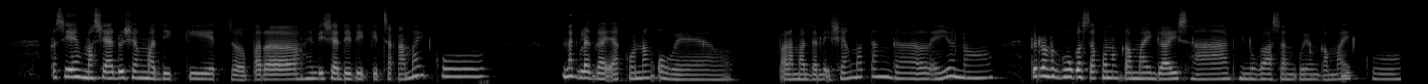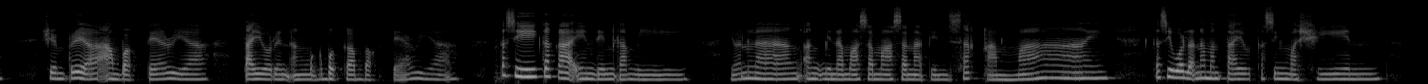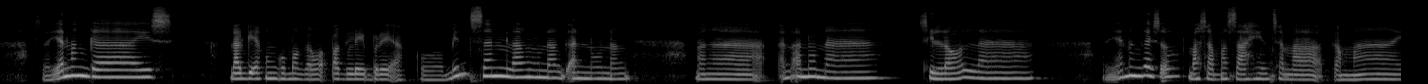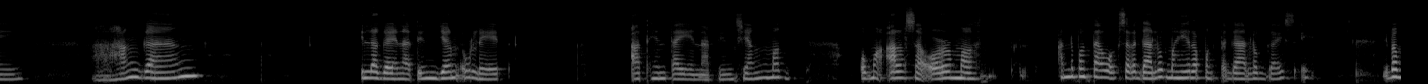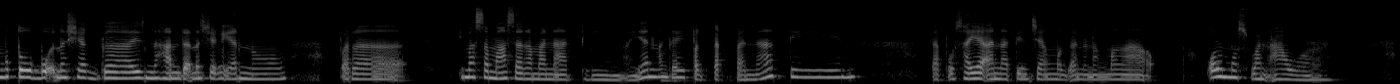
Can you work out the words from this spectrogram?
Kasi masyado siyang madikit. So, para hindi siya didikit sa kamay ko, naglagay ako ng oil para madali siyang matanggal. Ayun no. Pero naghugas ako ng kamay guys ha. Hinugasan ko yung kamay ko. Siyempre ha, ang bakterya, tayo rin ang magbagka-bakterya. Kasi kakain din kami. Yun lang ang minamasa-masa natin sa kamay. Kasi wala naman tayo kasing machine. So, yan lang guys. Lagi akong gumagawa pag libre ako. Minsan lang nag-ano ng mga ano-ano na si Lola. Ayan lang guys, oh. Masamasahin sa mga kamay. Ah, hanggang ilagay natin dyan ulit at hintayin natin siyang mag umaalsa or mag ano bang tawag sa Tagalog? Mahirap pag Tagalog guys eh. Diba mutubo na siya guys, nahanda na siya ano para imasamasa naman natin. Ayan lang guys, pagtakpan natin. Tapos hayaan natin siyang mag ano ng mga almost one hour.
